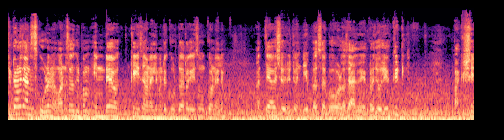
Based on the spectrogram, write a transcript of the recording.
കിട്ടാനുള്ള ചാൻസസ് കൂടുതലാണ്. വൺസ് ഇപ്പം എന്റെ കേസ് ആണെങ്കിലും എന്റെ കൂട്ടുകാരുടെ കേസ് നോക്കുവാണെങ്കിലും അത്യാവശ്യം ഒരു ട്വന്റി പ്ലസ് എബോ ഉള്ള സാലറി ഒക്കെ ജോലിയൊക്കെ കിട്ടി. പക്ഷേ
